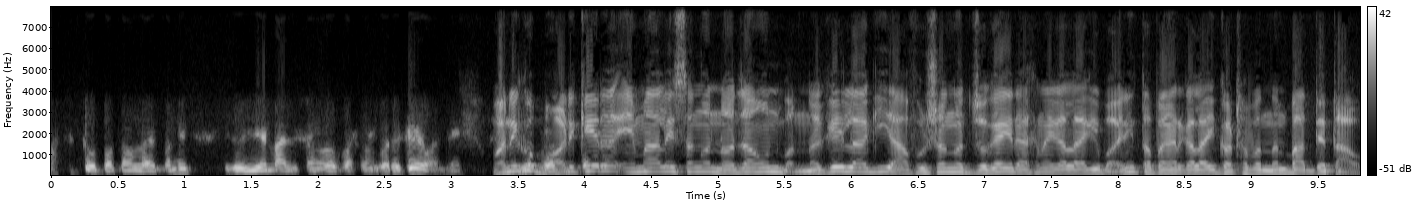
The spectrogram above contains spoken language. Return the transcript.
अस्तित्व बचाउनलाई पनि हिजो एमालेसँग गठन गरेकै भन्ने भनेको भड्केर एमालेसँग नजाउन् भन्नकै लागि आफूसँग जोगाइराख्नका लागि भयो नि तपाईँहरूका लागि गठबन्धन बाध्यता हो।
